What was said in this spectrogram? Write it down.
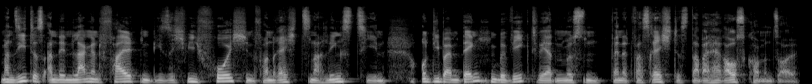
Man sieht es an den langen Falten, die sich wie Furchen von rechts nach links ziehen und die beim Denken bewegt werden müssen, wenn etwas Rechtes dabei herauskommen soll.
